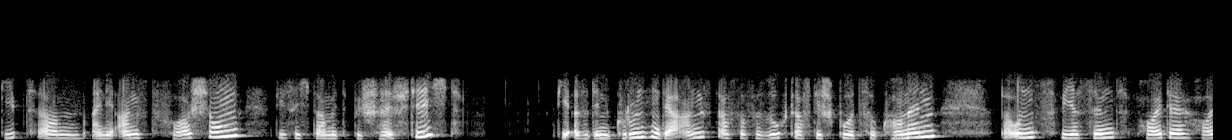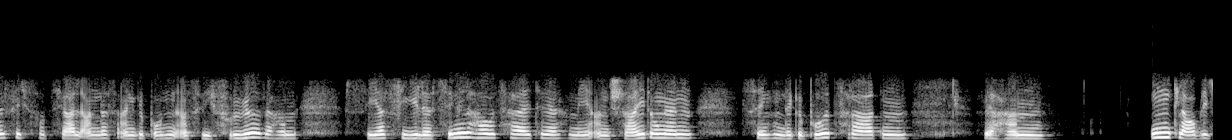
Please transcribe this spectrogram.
gibt ähm, eine Angstforschung, die sich damit beschäftigt, die also den Gründen der Angst auch so versucht, auf die Spur zu kommen. Bei uns, wir sind heute häufig sozial anders eingebunden als wie früher. Wir haben sehr viele Single-Haushalte, mehr an Scheidungen, sinkende Geburtsraten. Wir haben unglaublich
